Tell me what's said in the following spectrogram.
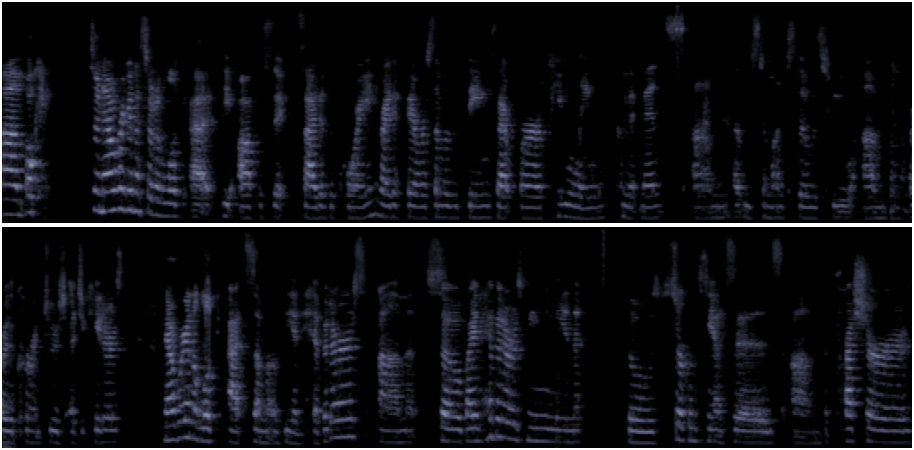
Um, okay, so now we're going to sort of look at the opposite side of the coin, right? If there were some of the things that were fueling commitments, um, at least amongst those who um, are the current Jewish educators. Now we're going to look at some of the inhibitors. Um, so by inhibitors, we mean those circumstances, um, the pressures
